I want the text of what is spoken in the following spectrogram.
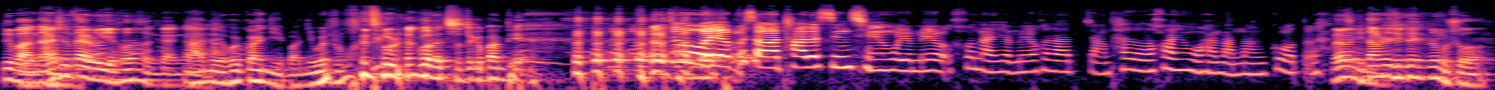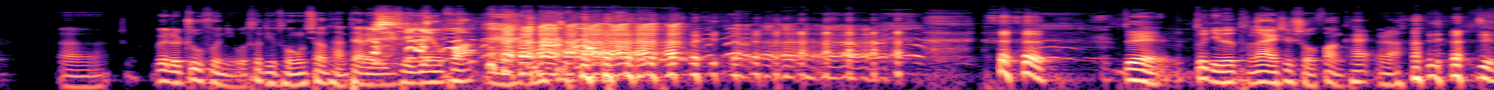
对吧？男生带入也会很尴尬男的也会怪你吧？你为什么会突然过来吃这个半片？就我也不晓得他的心情，我也没有后来也没有和他讲太多的话，因为我还蛮难过的。没有，你当时就可以这么说。呃，为了祝福你，我特地从湘潭带来了一些烟花。对，对你的疼爱是手放开，是吧？对，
